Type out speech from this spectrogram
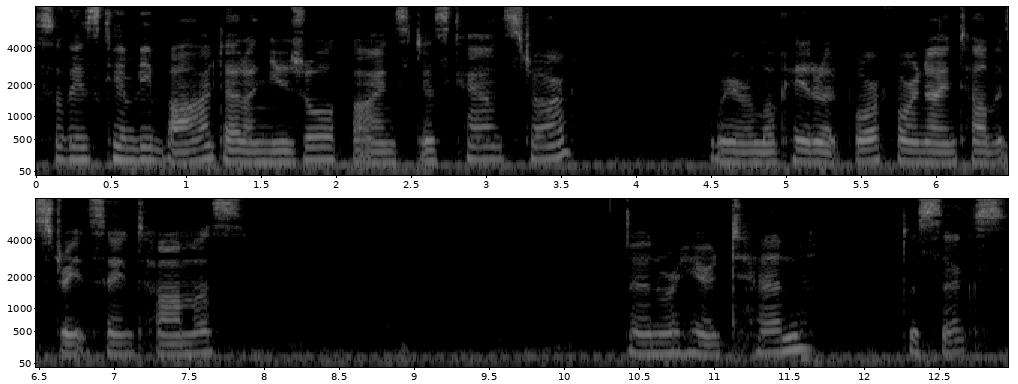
So these can be bought at Unusual Finds Discount Store. We are located at 449 Talbot Street, St. Thomas. And we're here 10 to 6,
